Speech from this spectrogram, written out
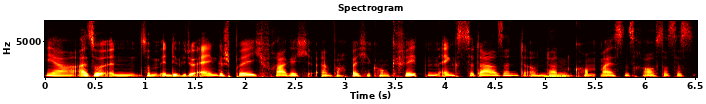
Ja, also in so einem individuellen Gespräch frage ich einfach, welche konkreten Ängste da sind. Und dann mhm. kommt meistens raus, dass es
